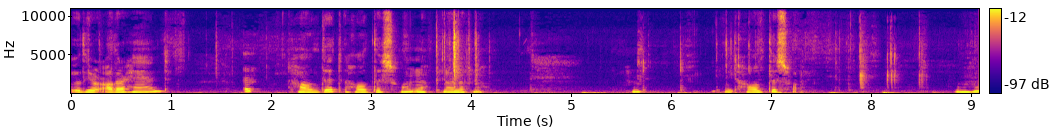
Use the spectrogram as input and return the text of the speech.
with your other hand. Hold it. Hold this one. No, no, no, no. Hmm. And hold this one. Mm-hmm.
